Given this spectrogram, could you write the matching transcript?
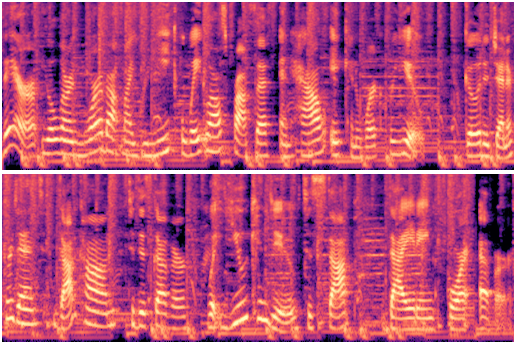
There, you'll learn more about my unique weight loss process and how it can work for you. Go to jenniferdent.com to discover what you can do to stop dieting forever.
